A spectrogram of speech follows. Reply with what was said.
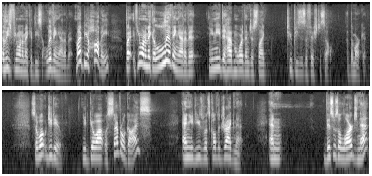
At least if you want to make a decent living out of it. It might be a hobby, but if you want to make a living out of it, you need to have more than just like two pieces of fish to sell at the market. So what would you do? You'd go out with several guys and you'd use what's called a drag net. And this was a large net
